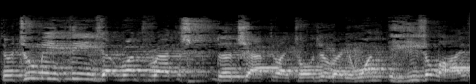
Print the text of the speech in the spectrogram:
There are two main themes that run throughout this, the chapter I told you already. One, he's alive,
